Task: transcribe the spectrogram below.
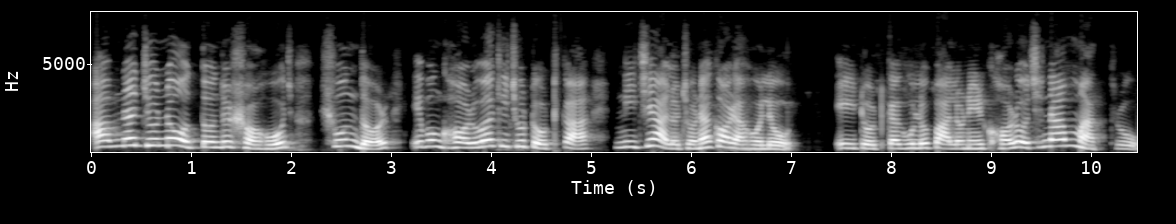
আপনার জন্য অত্যন্ত সহজ, সুন্দর এবং ঘরোয়া কিছু টোটকা নিচে আলোচনা করা হলো। এই টোটকাগুলো পালনের খরচ নামমাত্র।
